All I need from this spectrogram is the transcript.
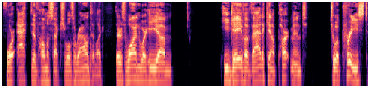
for active homosexuals around him. Like there's one where he um he gave a Vatican apartment to a priest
